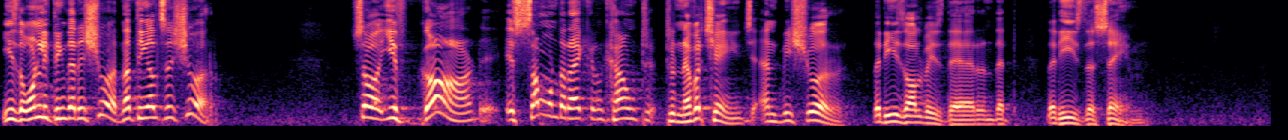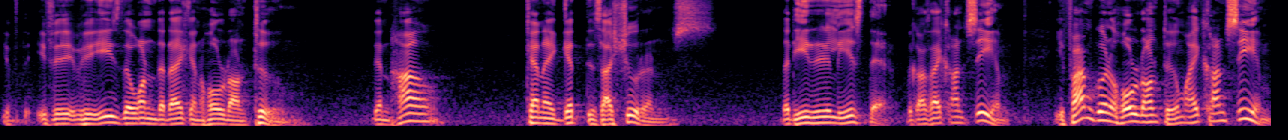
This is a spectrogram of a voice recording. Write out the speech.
He's the only thing that is sure. Nothing else is sure. So if God is someone that I can count to never change and be sure that He is always there and that, that He is the same, if, if, if He is the one that I can hold on to, then how can I get this assurance that He really is there? Because I can't see Him. If I'm going to hold on to Him, I can't see Him.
